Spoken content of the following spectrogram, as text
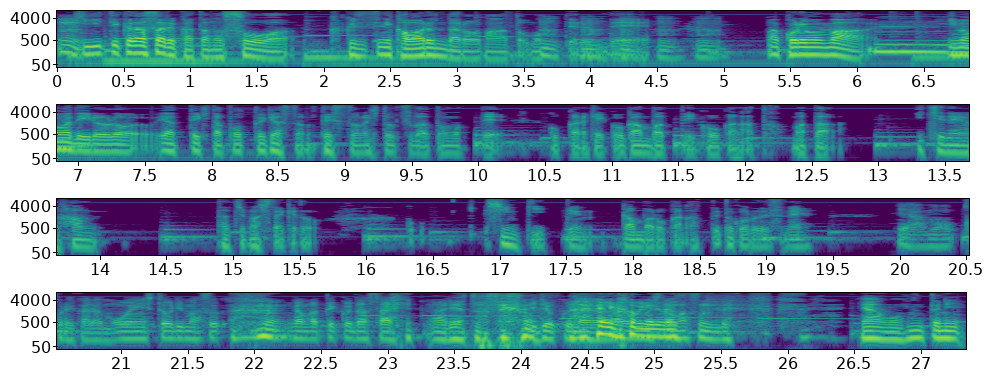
聞いてくださる方の層は確実に変わるんだろうなと思ってるんで、まあこれもまあ、今今までいろいろやってきたポッドキャストのテストの一つだと思って、こっから結構頑張っていこうかなと。また、一年半経ちましたけど、こう新規一点頑張ろうかなってところですね。いや、もうこれからも応援しております。頑張ってください。ありがとうございます。魅力ながら応援してますんで。いや、もう本当に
